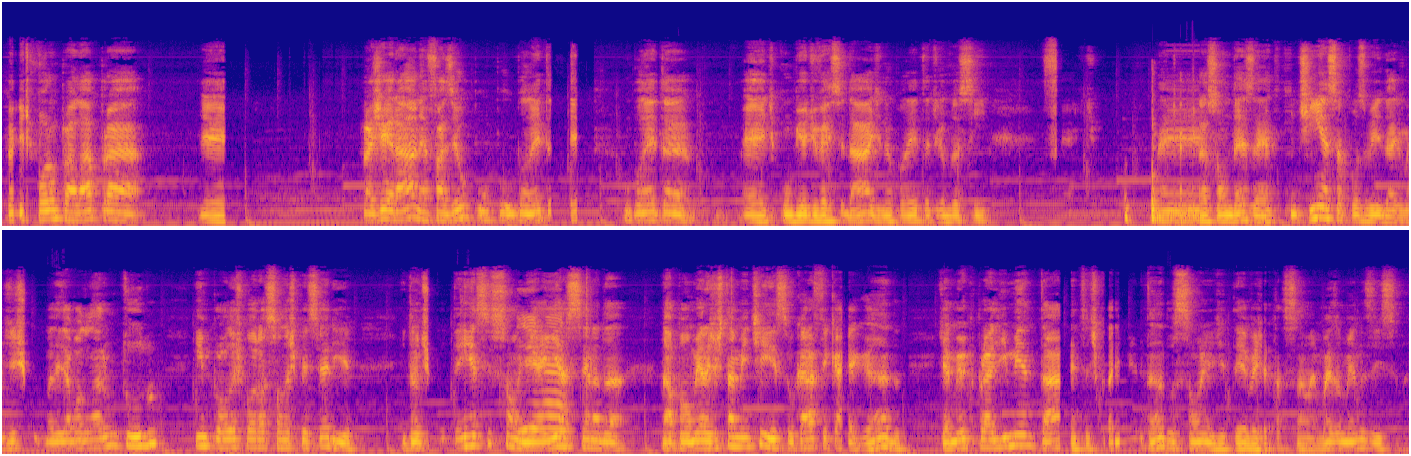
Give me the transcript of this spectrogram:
Então eles foram pra lá pra é, para gerar, né, fazer o, o, o, planeta ser um planeta é, de, com biodiversidade, né, um planeta, digamos assim, fértil. Né, era só um deserto. Não tinha essa possibilidade, mas, mas eles abandonaram tudo em prol da exploração da especiaria. Então, tipo, tem esse sonho. Yeah. E aí a cena da, da palmeira é justamente isso. O cara fica regando, que é meio que para alimentar, né? Então, tipo, alimentando o sonho de ter vegetação. É mais ou menos isso, né?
